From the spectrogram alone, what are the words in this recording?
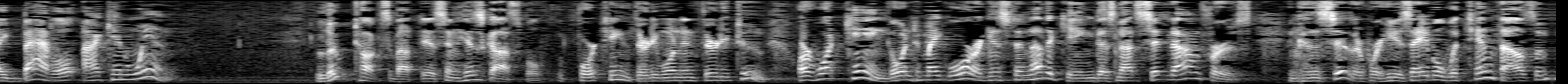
a battle I can win? Luke talks about this in his gospel, 14, 31 and 32. Or what king going to make war against another king does not sit down first and consider where he is able with 10,000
